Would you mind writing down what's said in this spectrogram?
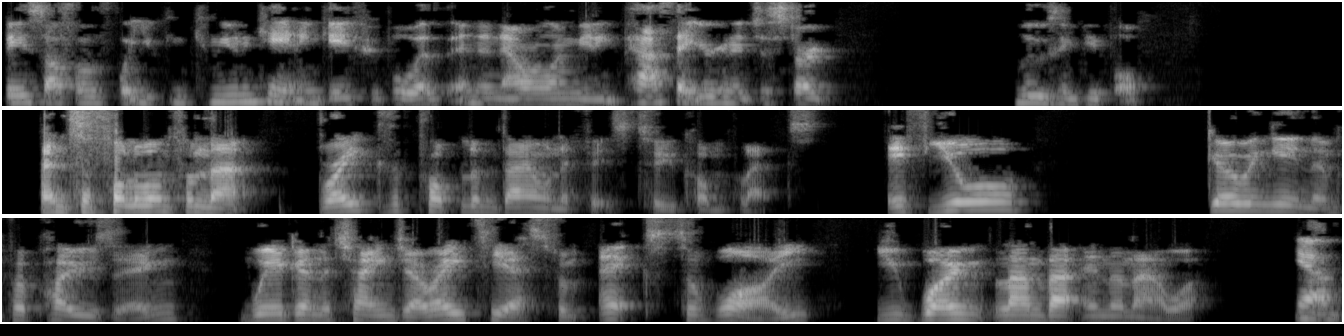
based off of what you can communicate and engage people with in an hour long meeting. Past that, you're going to just start losing people. And to follow on from that, break the problem down if it's too complex. If you're going in and proposing, we're going to change our ATS from X to Y, you won't land that in an hour. Yeah.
